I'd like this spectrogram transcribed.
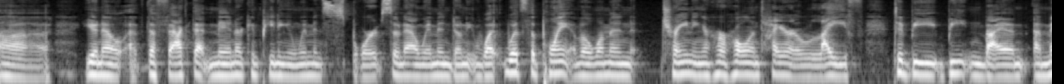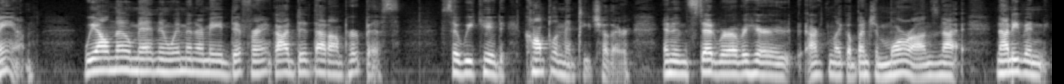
uh you know the fact that men are competing in women's sports so now women don't even, what what's the point of a woman training her whole entire life to be beaten by a, a man we all know men and women are made different god did that on purpose so we could complement each other. And instead, we're over here acting like a bunch of morons, not not even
